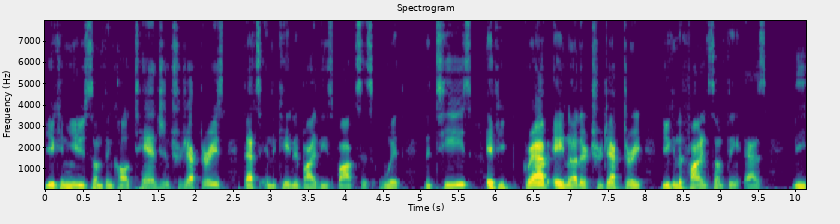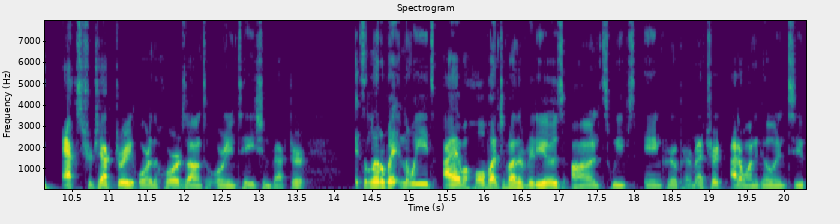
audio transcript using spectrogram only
You can use something called tangent trajectories. That's indicated by these boxes with the T's. If you grab another trajectory, you can define something as the X trajectory or the horizontal orientation vector. It's a little bit in the weeds. I have a whole bunch of other videos on sweeps in Creo Parametric. I don't want to go into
